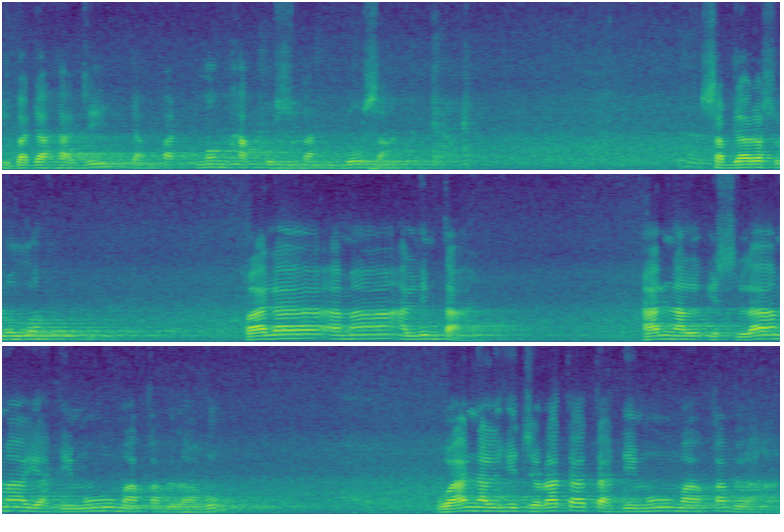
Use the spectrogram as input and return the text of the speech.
ibadah haji dapat menghapuskan dosa. Sabda Rasulullah Fala ama alimta annal islama yahdimu ma qablahu wa annal hijrata tahdimu ma qablaha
